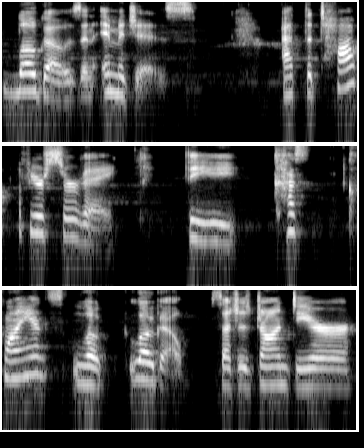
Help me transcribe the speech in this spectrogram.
logos and images. At the top of your survey, the client's look logo, such as John Deere,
